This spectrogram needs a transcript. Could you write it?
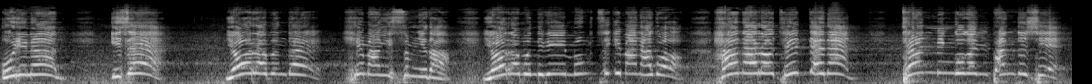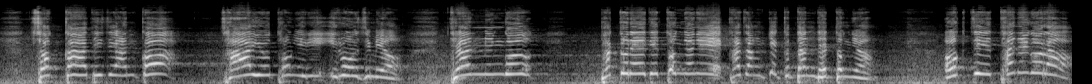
우리는 이제 여러분들 희망이 있습니다. 여러분들이 뭉치기만 하고 하나로 될 때는 대한민국은 반드시 적화되지 않고 자유 통일이 이루어지며 대한민국 박근혜 대통령이 가장 깨끗한 대통령 억지 탄핵으로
